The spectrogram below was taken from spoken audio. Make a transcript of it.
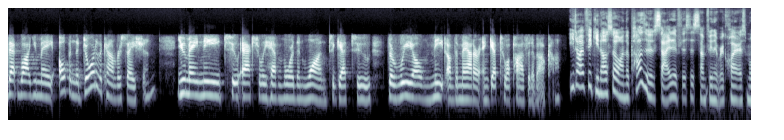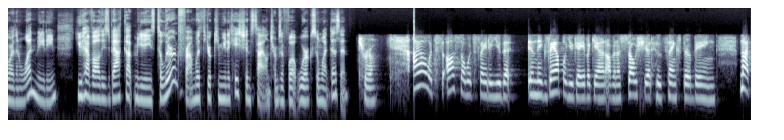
that while you may open the door to the conversation, you may need to actually have more than one to get to the real meat of the matter and get to a positive outcome. You know, I'm thinking also on the positive side, if this is something that requires more than one meeting, you have all these backup meetings to learn from with your communication style in terms of what works and what doesn't. True. I always also would say to you that in the example you gave again of an associate who thinks they're being not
